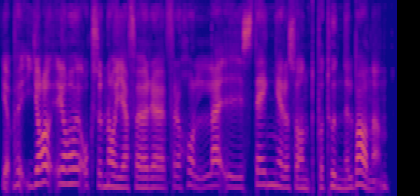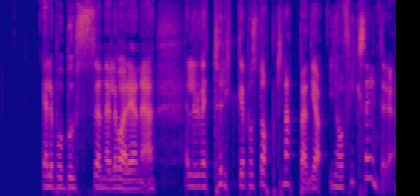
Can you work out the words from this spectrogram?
Jag, jag, jag har också noja för, eh, för att hålla i stänger och sånt på tunnelbanan. Eller på bussen eller vad det än är. Eller du vet, trycka på stoppknappen. Jag, jag fixar inte det.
